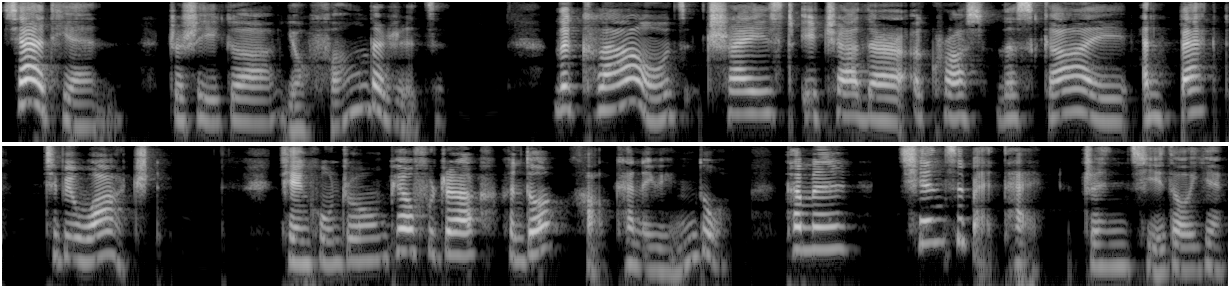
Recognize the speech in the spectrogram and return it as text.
夏天，这是一个有风的日子。The clouds chased each other across the sky and begged to be watched. 天空中漂浮着很多好看的云朵，它们千姿百态，争奇斗艳。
